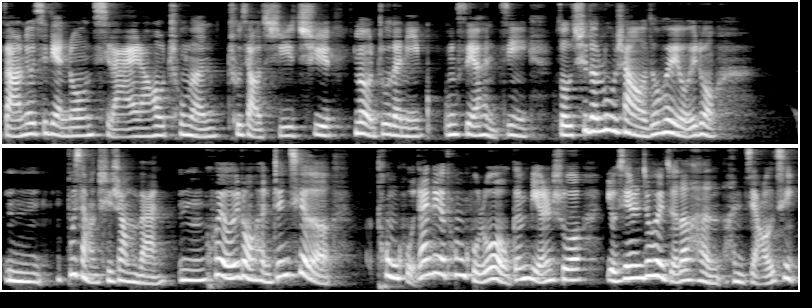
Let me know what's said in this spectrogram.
早上六七点钟起来，然后出门出小区去，因为我住的离公司也很近，走去的路上我都会有一种，嗯，不想去上班，嗯，会有一种很真切的。痛苦，但这个痛苦，如果我跟别人说，有些人就会觉得很很矫情，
